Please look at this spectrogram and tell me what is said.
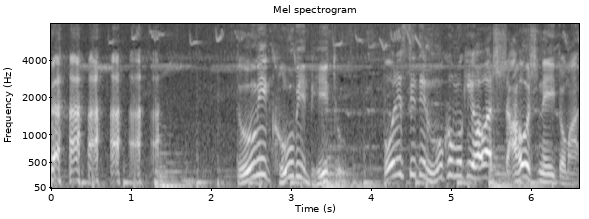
তুমি খুবই ভীতু। পরিস্থিতির মুখোমুখি হওয়ার সাহস নেই তোমার।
